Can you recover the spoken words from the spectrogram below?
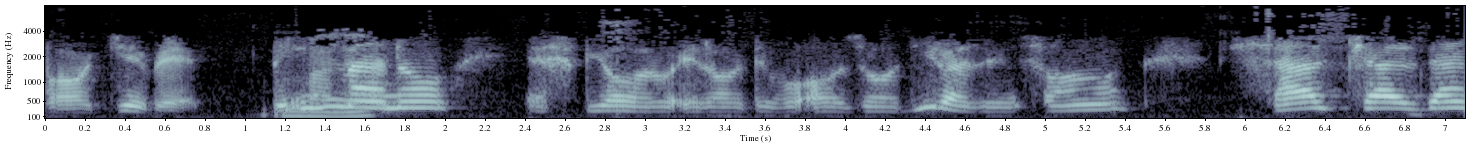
واجبه به این بله. معنا اختیار و اراده و آزادی رو از انسان سلب کردن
